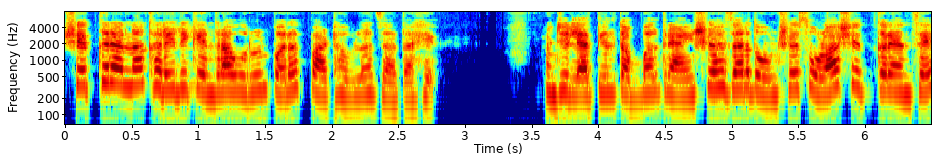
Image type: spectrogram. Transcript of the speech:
शेतकऱ्यांना खरेदी केंद्रावरून परत पाठवलं जात आहे. जिल्ह्यातील तब्बल त्र्याऐंशी हजार दोनशे सोळा शेतकऱ्यांचे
